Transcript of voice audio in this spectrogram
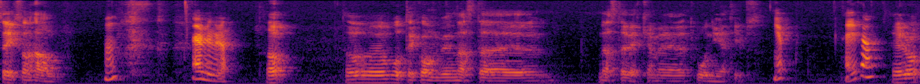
6,5. Det blir bra. Ja. Då återkommer vi nästa, nästa vecka med två nya tips. Hej då! Hej då!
